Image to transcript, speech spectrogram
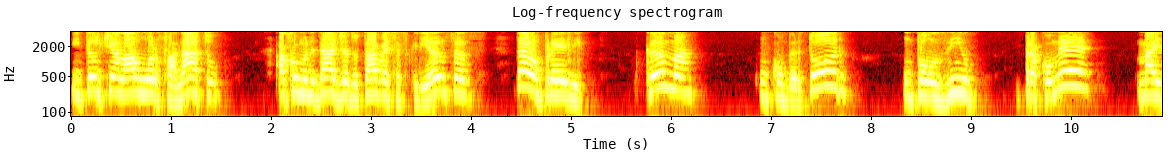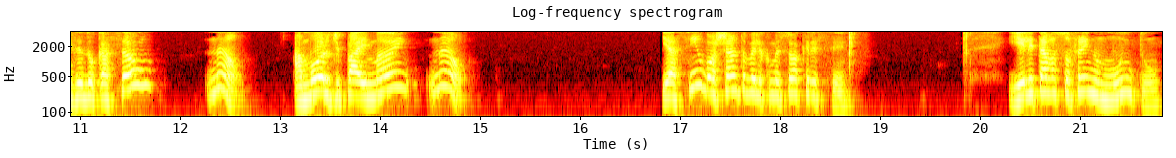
Então tinha lá um orfanato, a comunidade adotava essas crianças, davam para ele cama, um cobertor, um pãozinho para comer, mais educação? Não. Amor de pai e mãe? Não. E assim o Boshantov ele começou a crescer. E ele estava sofrendo muito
